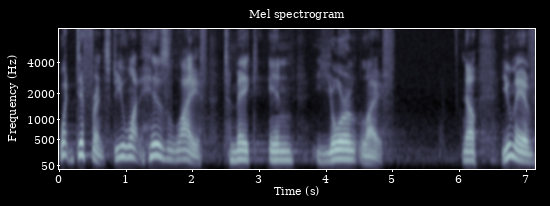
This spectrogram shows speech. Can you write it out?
What difference do you want his life to make in your life? Now, you may have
